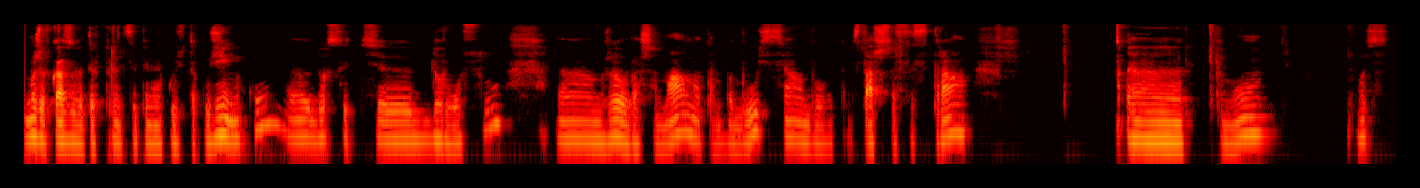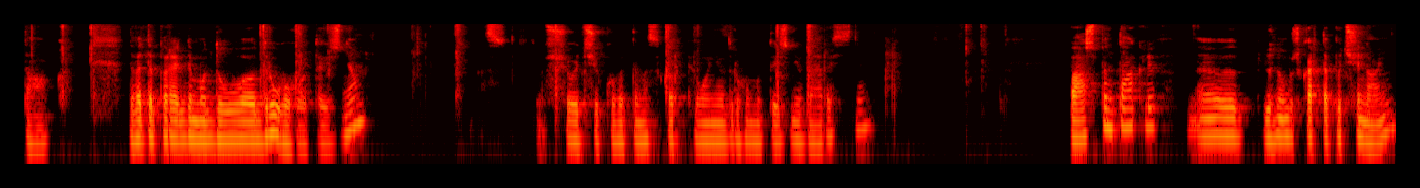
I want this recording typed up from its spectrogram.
може вказувати, в принципі, на якусь таку жінку, досить дорослу, можливо, ваша мама, там, бабуся або там, старша сестра. Тому ось так. Давайте перейдемо до другого тижня. Що очікуватиме скорпіонів у другому тижні вересня? Паш Пентаклів, е, знову ж карта починань.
